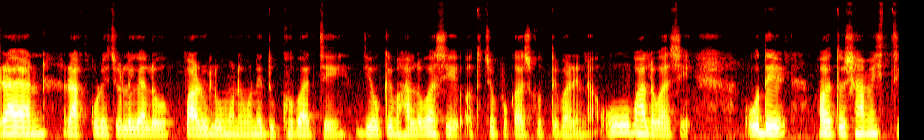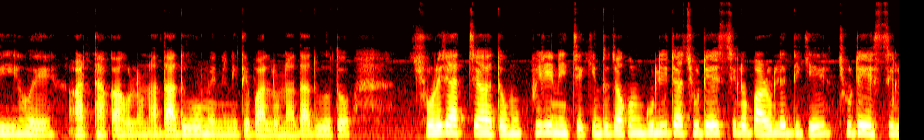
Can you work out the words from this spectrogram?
রায়ান রাগ করে চলে গেল, পারুলও মনে মনে দুঃখ পাচ্ছে যে ওকে ভালোবাসে, অথচ প্রকাশ করতে পারে না, ও ভালোবাসে। ওদের হয়তো স্বামী স্ত্রী হয়ে আর থাকা হলো না, দাদুও মেনে নিতে পারল না, দাদুও তো সরে যাচ্ছে, হয়তো মুখ ফিরিয়ে নিচ্ছে, কিন্তু যখন গুলিটা ছুটে এসেছিল পারুলের দিকে, ছুটে এসেছিল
